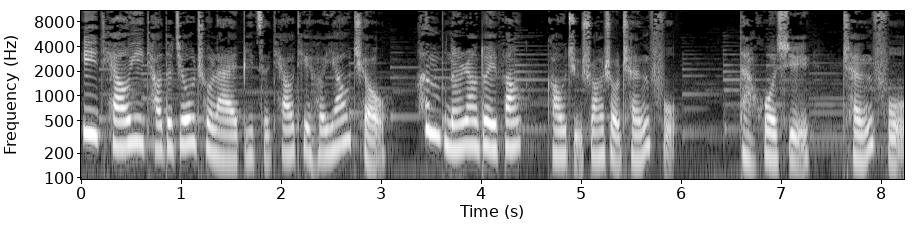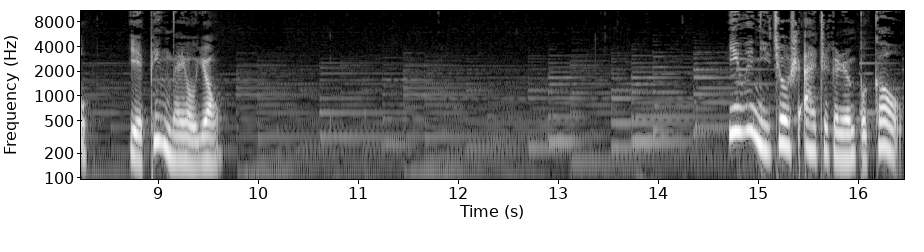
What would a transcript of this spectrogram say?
一条一条的揪出来，彼此挑剔和要求，恨不能让对方高举双手臣服。但或许臣服也并没有用，因为你就是爱这个人不够。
